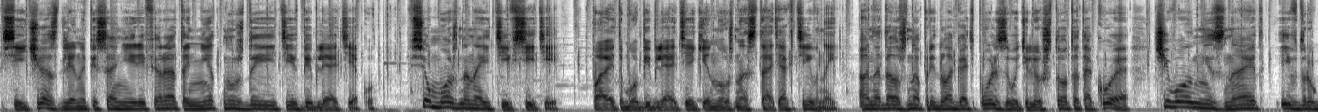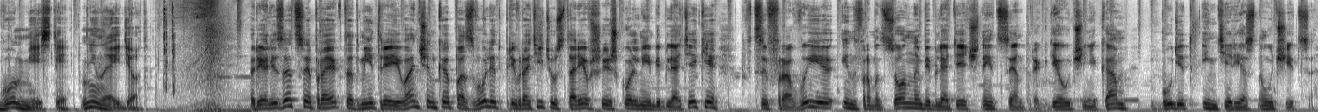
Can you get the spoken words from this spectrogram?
Сейчас для написания реферата нет нужды идти в библиотеку. Все можно найти в сети. Поэтому библиотеке нужно стать активной. Она должна предлагать пользователю что-то такое, чего он не знает и в другом месте не найдет. Реализация проекта Дмитрия Иванченко позволит превратить устаревшие школьные библиотеки в цифровые информационно-библиотечные центры, где ученикам будет интересно учиться.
